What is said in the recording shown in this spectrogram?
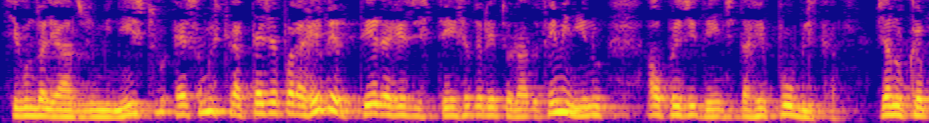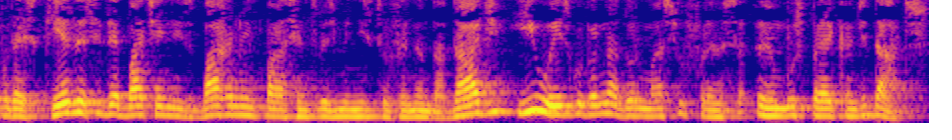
Segundo aliados do ministro, essa é uma estratégia para reverter a resistência do eleitorado feminino ao presidente da República. Já no campo da esquerda, esse debate ainda esbarra no impasse entre o ex-ministro Fernando Haddad e o ex-governador Márcio França, ambos pré-candidatos.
